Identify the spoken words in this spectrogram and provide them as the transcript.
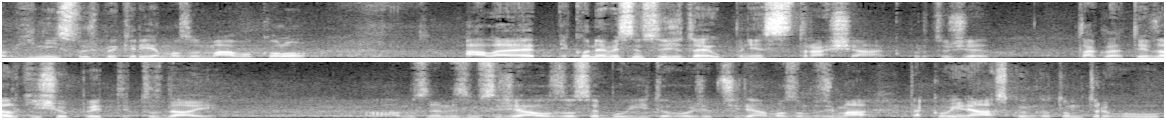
uh, jiné služby, které Amazon má okolo. Ale jako nemyslím si, že to je úplně strašák, protože takhle, ty velké shopy ty to dají. A myslím, myslím si, že Alza se bojí toho, že přijde Amazon, protože má takový náskok na tom trhu,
